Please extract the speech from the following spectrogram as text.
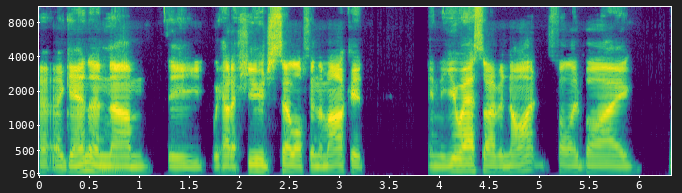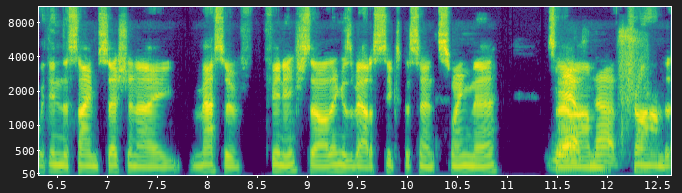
uh, again, and um, the we had a huge sell-off in the market in the US overnight, followed by within the same session a massive finish. So I think it was about a six percent swing there. So yeah, um, try and under,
